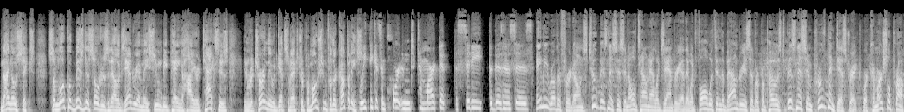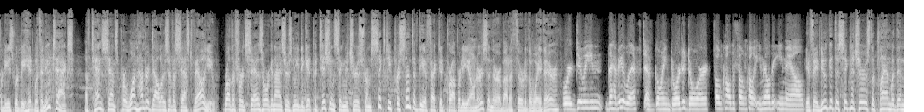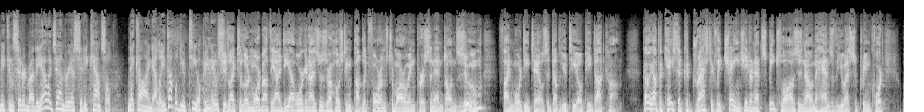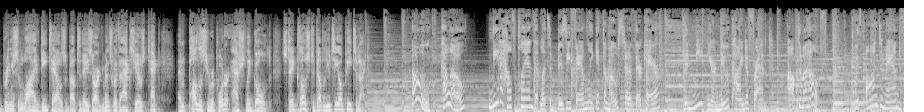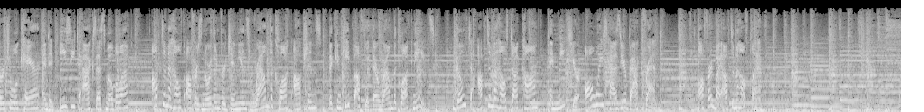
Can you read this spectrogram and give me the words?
906. Some local business owners in Alexandria may soon be paying higher taxes. In return, they would get some extra promotion for their companies. We think it's important to market the city, the businesses. Amy Rutherford owns two businesses in Old Town Alexandria that would fall within the boundaries of a proposed business improvement district where commercial properties would be hit with a new tax of 10 cents per $100 of assessed value. Rutherford says organizers need to get petition signatures from 60% of the affected property owners, and they're about a third of the way there. We're doing the heavy lift of going door to door, phone call to phone call, email to email. If they do get the signatures, the plan would then be considered by the Alexandria City Council. Nick Iannelli, WTOP News. If you'd like to learn more about the idea, organizers are hosting public forums tomorrow in person and on Zoom. Find more details at WTOP.com. Coming up, a case that could drastically change internet speech laws is now in the hands of the U.S. Supreme Court. We'll bring you some live details about today's arguments with Axios tech and policy reporter Ashley Gold. Stay close to WTOP tonight. Oh, hello. Need a health plan that lets a busy family get the most out of their care? Then meet your new kind of friend, Optima Health. With on-demand virtual care and an easy-to-access mobile app, Optima Health offers Northern Virginians round-the-clock options that can keep up with their round-the-clock needs. Go to OptimaHealth.com and meet your always has your back friend. Offered by Optima Health Plan.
